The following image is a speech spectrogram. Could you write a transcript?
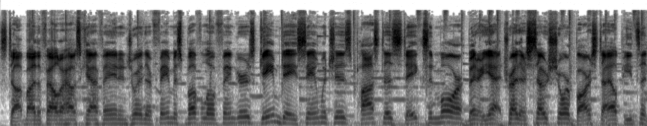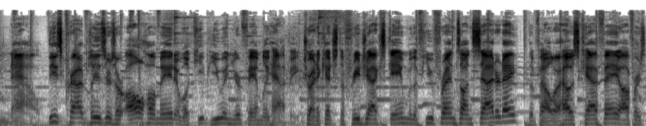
Stop by the Fowler House Cafe and enjoy their famous buffalo fingers, game day sandwiches, pastas, steaks, and more. Better yet, try their South Shore bar style pizza now. These crowd pleasers are all homemade and will keep you and your family happy. Trying to catch the Free Jacks game with a few friends on Saturday? The Fowler House Cafe offers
